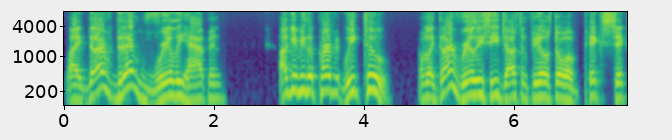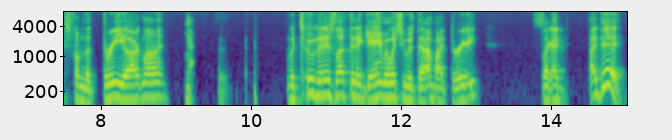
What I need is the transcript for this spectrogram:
Like, did I did that really happen? I'll give you the perfect week two. I was like, did I really see Justin Fields throw a pick six from the three yard line with two minutes left in a game in which he was down by three? It's like I I did.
